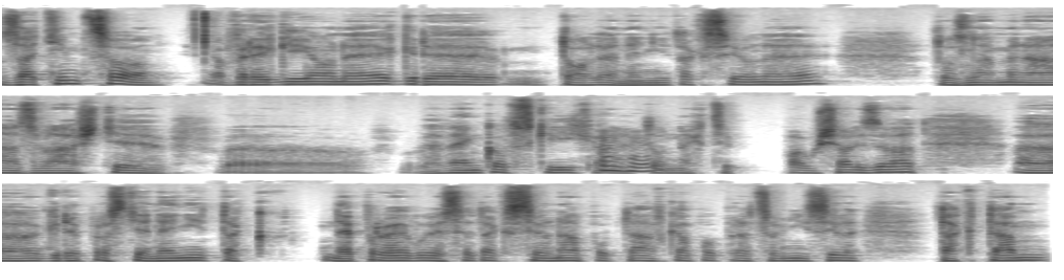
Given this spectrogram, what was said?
Zatímco v regionech, kde tohle není tak silné, to znamená zvláště ve venkovských, ale mm-hmm. to nechci paušalizovat, eh, kde prostě není tak neprojevuje se tak silná poptávka po pracovní síle, tak tam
